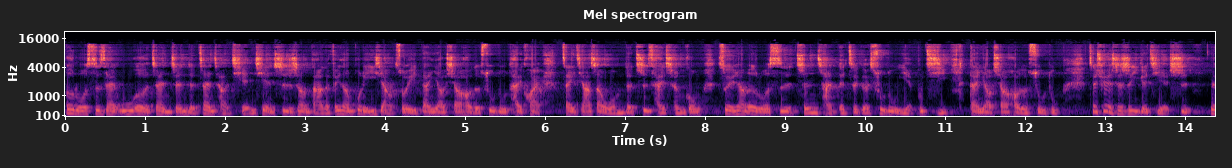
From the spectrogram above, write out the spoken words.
俄罗斯在乌俄战争的战场前线，事实上打得非常不理想，所以弹药消耗的速度太快，再加上我们的制裁成功，所以让俄罗斯生产的这个速度也不及弹药消耗的速度。这确实是一个解释。那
